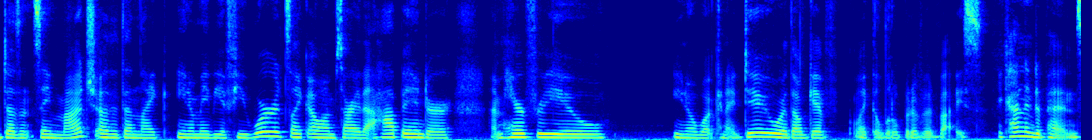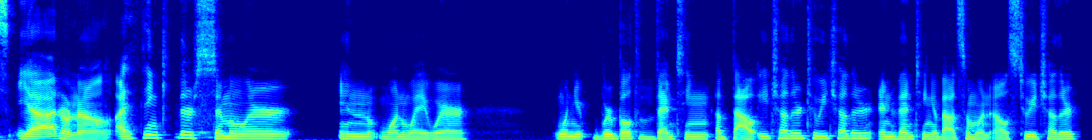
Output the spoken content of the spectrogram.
doesn't say much other than like, you know, maybe a few words like, oh, I'm sorry that happened, or I'm here for you, you know, what can I do? Or they'll give like a little bit of advice. It kind of depends. Yeah, I don't know. I think they're similar in one way where when you we're both venting about each other to each other and venting about someone else to each other,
